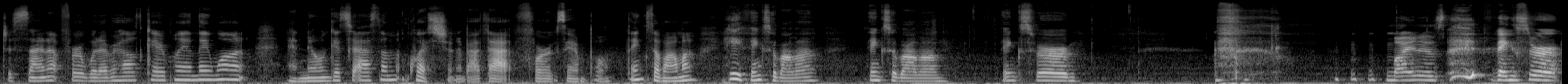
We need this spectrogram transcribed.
just sign up for whatever health care plan they want, and no one gets to ask them a question about that, for example. Thanks, Obama. Hey, thanks, Obama. Thanks, Obama. Thanks for. Mine is thanks for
